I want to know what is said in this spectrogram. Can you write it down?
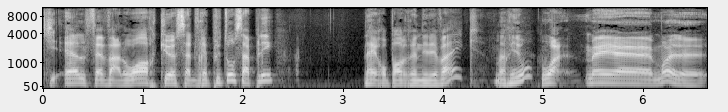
qui, elle, fait valoir que ça devrait plutôt s'appeler L'aéroport René Lévesque, Mario? Ouais, mais euh, moi, euh,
